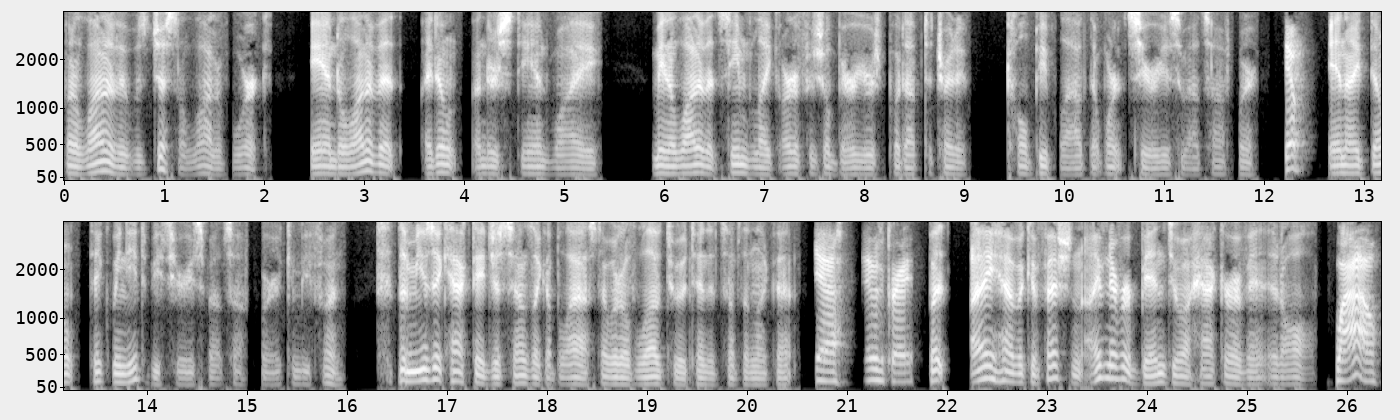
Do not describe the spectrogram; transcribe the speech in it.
but a lot of it was just a lot of work. And a lot of it I don't understand why I mean a lot of it seemed like artificial barriers put up to try to call people out that weren't serious about software. Yep. And I don't think we need to be serious about software. It can be fun. The music hack day just sounds like a blast. I would have loved to attended something like that. Yeah, it was great. But I have a confession. I've never been to a hacker event at all. Wow.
